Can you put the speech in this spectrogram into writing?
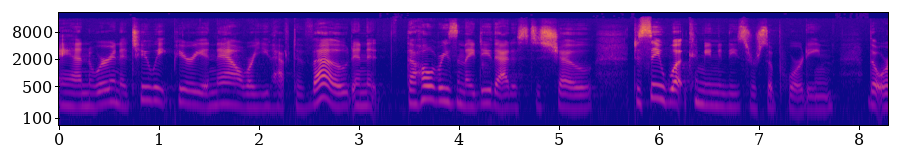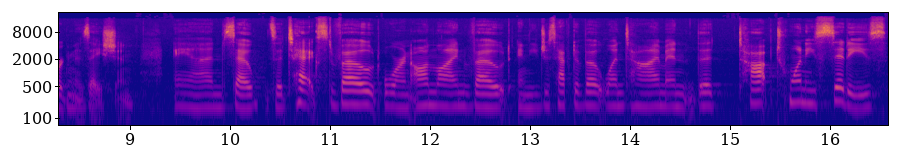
And we're in a two week period now where you have to vote. And it, the whole reason they do that is to show, to see what communities are supporting the organization. And so it's a text vote or an online vote, and you just have to vote one time. And the top 20 cities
